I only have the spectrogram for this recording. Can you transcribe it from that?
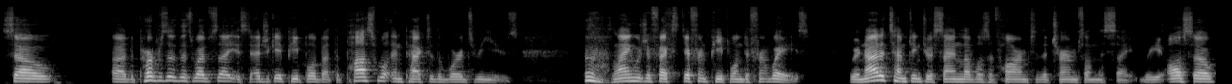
So, uh, the purpose of this website is to educate people about the possible impact of the words we use. Language affects different people in different ways. We're not attempting to assign levels of harm to the terms on the site. We also are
